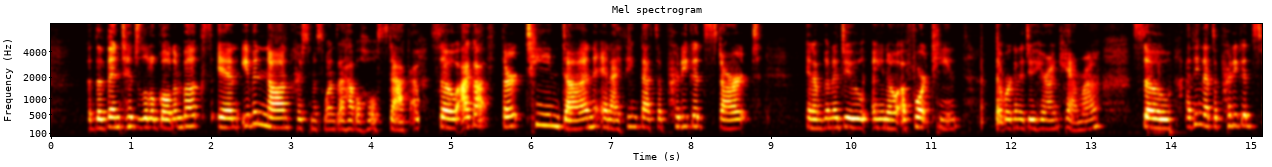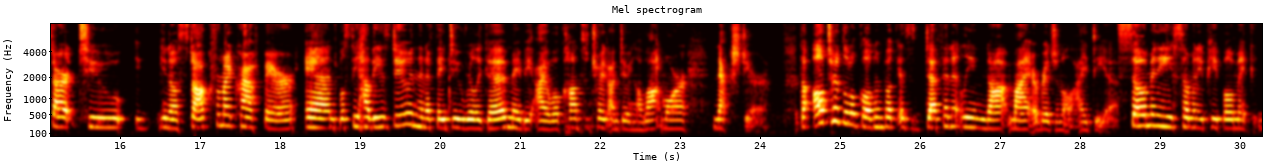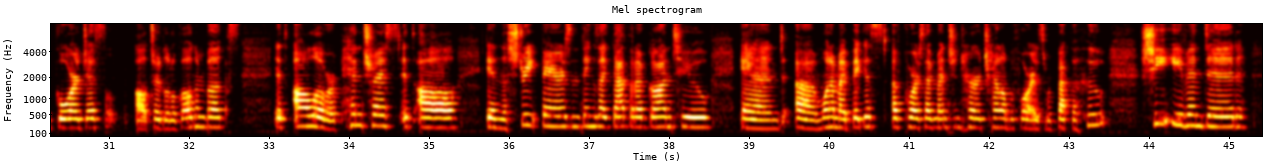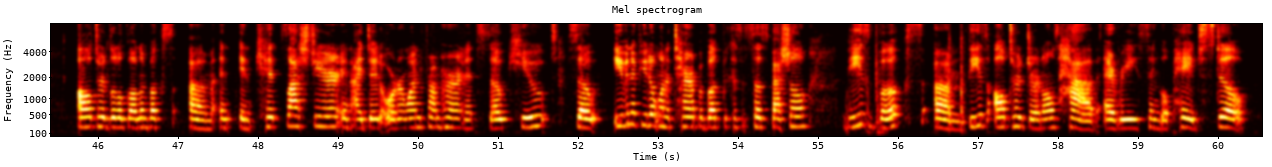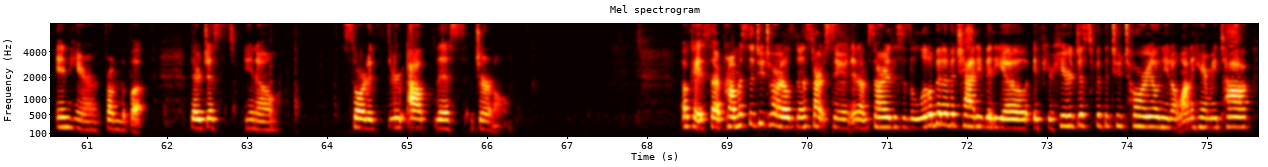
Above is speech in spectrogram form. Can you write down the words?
the vintage little golden books and even non-Christmas ones I have a whole stack. So I got 13 done and I think that's a pretty good start and I'm going to do you know a 14th that we're going to do here on camera. So I think that's a pretty good start to, you know, stock for my craft fair. And we'll see how these do. And then if they do really good, maybe I will concentrate on doing a lot more next year. The Altered Little Golden Book is definitely not my original idea. So many, so many people make gorgeous Altered Little Golden Books. It's all over Pinterest. It's all in the street fairs and things like that that I've gone to. And um, one of my biggest, of course, I've mentioned her channel before, is Rebecca Hoot. She even did altered little golden books um, in, in kits last year and I did order one from her and it's so cute. So even if you don't want to tear up a book because it's so special, these books, um, these altered journals have every single page still in here from the book. They're just, you know, sorted throughout this journal. Okay, so I promise the tutorial is going to start soon, and I'm sorry this is a little bit of a chatty video. If you're here just for the tutorial and you don't want to hear me talk,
